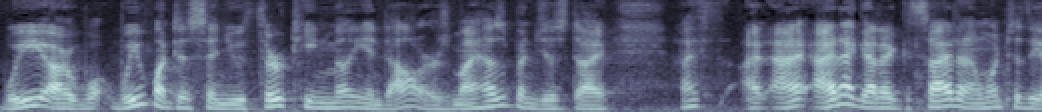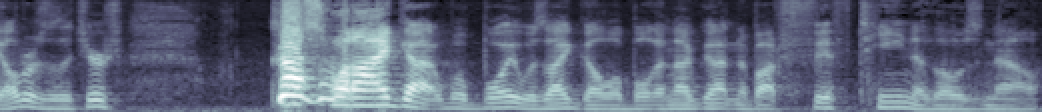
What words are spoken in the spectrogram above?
We are we want to send you thirteen million dollars. My husband just died. I, I I got excited. I went to the elders of the church. Guess what I got? Well, boy, was I gullible, and I've gotten about fifteen of those now.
